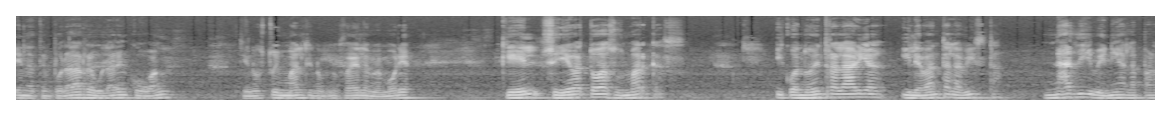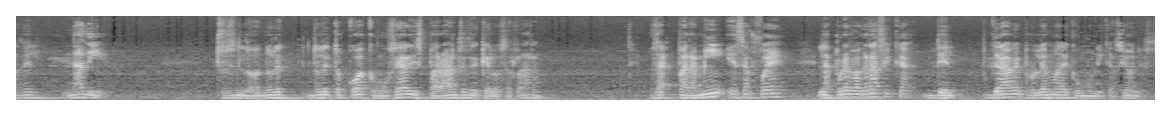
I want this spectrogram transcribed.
en la temporada regular en Cobán, si no estoy mal, si no me falla la memoria, que él se lleva todas sus marcas y cuando entra al área y levanta la vista, Nadie venía a la par de él, nadie. Entonces no, le, tocó a como sea disparar antes de que lo cerraran. O sea, para mí esa fue la prueba gráfica del grave problema de comunicaciones.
